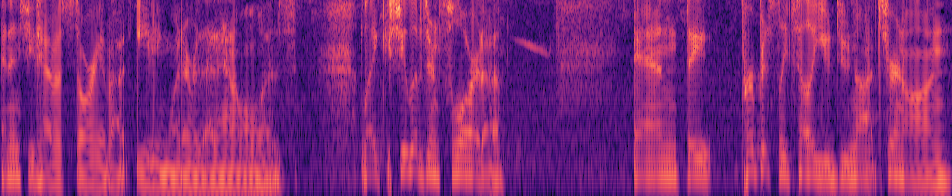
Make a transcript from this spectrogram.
And then she'd have a story about eating whatever that animal was. Like she lived in Florida and they purposely tell you do not turn on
